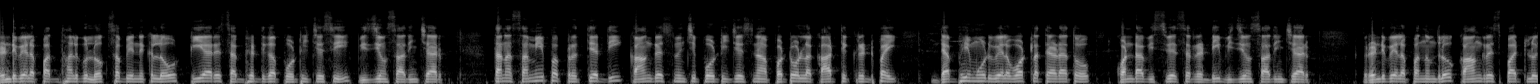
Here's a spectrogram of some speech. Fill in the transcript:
రెండు వేల పద్నాలుగు లోక్సభ ఎన్నికల్లో టీఆర్ఎస్ అభ్యర్థిగా పోటీ చేసి విజయం సాధించారు. తన సమీప ప్రత్యర్థి కాంగ్రెస్ నుంచి పోటీ చేసిన పటోళ్ళ కార్తిక్ రెడ్డిపై డెబ్బై మూడు వేల ఓట్ల తేడాతో కొండా విశ్వేశ్వరరెడ్డి విజయం సాధించారు. రెండు వేల పంతొమ్మిదిలో కాంగ్రెస్ పార్టీలో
